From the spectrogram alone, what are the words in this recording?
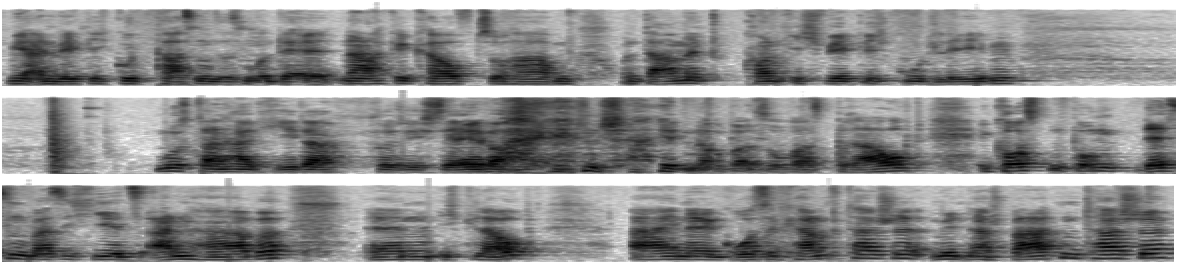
mir ein wirklich gut passendes Modell nachgekauft zu haben. Und damit konnte ich wirklich gut leben muss dann halt jeder für sich selber entscheiden, ob er sowas braucht. Kostenpunkt dessen, was ich hier jetzt anhabe, ähm, ich glaube, eine große Kampftasche mit einer Spatentasche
